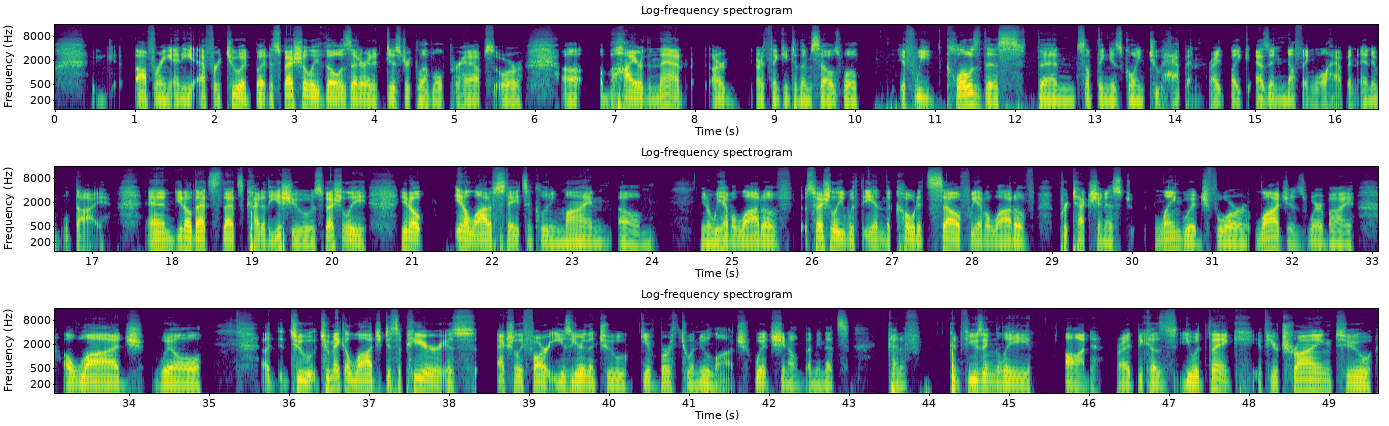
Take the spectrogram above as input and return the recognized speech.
offering any effort to it but especially those that are at a district level perhaps or uh, higher than that are are thinking to themselves well if we close this then something is going to happen right? Like as in nothing will happen and it will die. And you know that's that's kind of the issue especially you know in a lot of states including mine um, you know we have a lot of especially within the code itself we have a lot of protectionist language for lodges whereby a lodge will uh, to to make a lodge disappear is actually far easier than to give birth to a new lodge which you know i mean that's kind of confusingly odd right? Because you would think if you're trying to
